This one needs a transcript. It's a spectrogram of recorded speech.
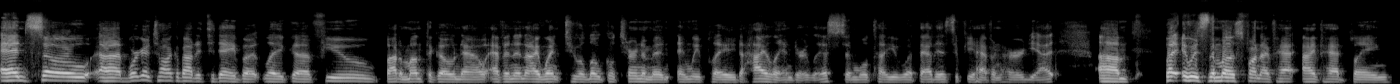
And so uh, we're going to talk about it today, but like a few, about a month ago now, Evan and I went to a local tournament and we played Highlander lists, and we'll tell you what that is if you haven't heard yet. Um, but it was the most fun I've had I've had playing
